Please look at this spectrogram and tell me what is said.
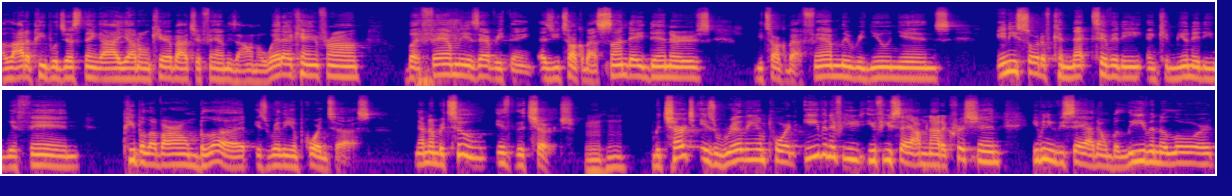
A lot of people just think, ah, y'all don't care about your families. I don't know where that came from, but family is everything. As you talk about Sunday dinners, you talk about family reunions, any sort of connectivity and community within people of our own blood is really important to us. Now, number two is the church. Mm-hmm. But church is really important. Even if you if you say I'm not a Christian, even if you say I don't believe in the Lord,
